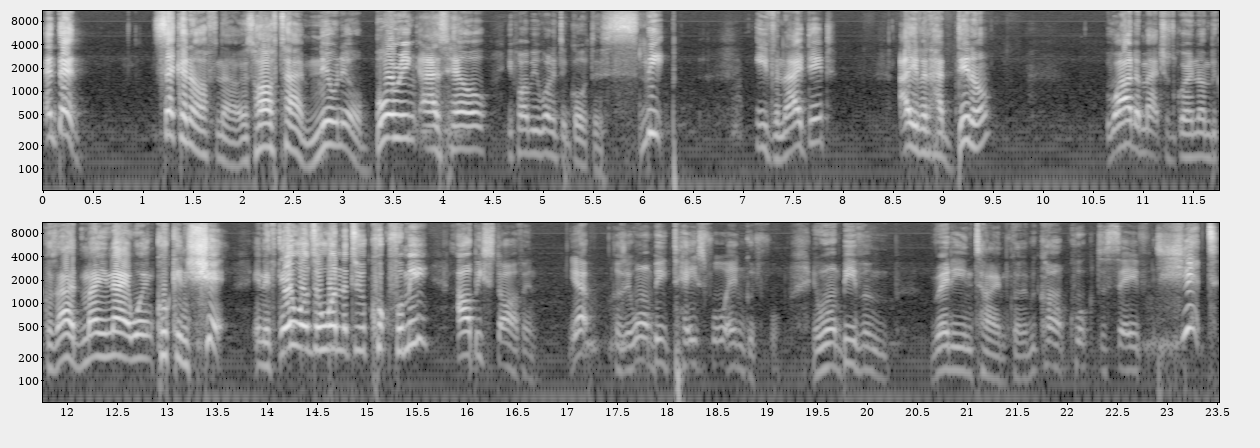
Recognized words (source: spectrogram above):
And then, second half now, it's half time, nil nil. Boring as hell. You probably wanted to go to sleep. Even I did. I even had dinner while the match was going on because I had Man United weren't cooking shit. And if they was the one to cook for me, I'll be starving. Yep, because it won't be tasteful and good for. It won't be even ready in time because we can't cook to save shit.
